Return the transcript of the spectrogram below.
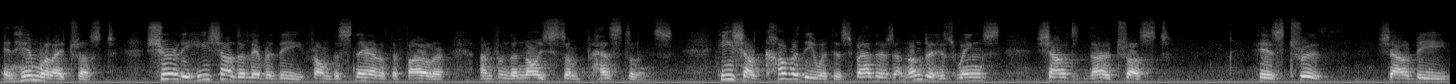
in Him will I trust. Surely He shall deliver thee from the snare of the fowler and from the noisome pestilence. He shall cover thee with his feathers, and under his wings shalt thou trust. His truth shall be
